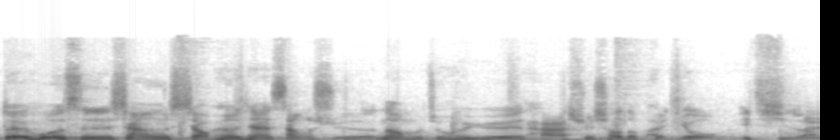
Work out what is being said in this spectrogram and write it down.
对，或者是像小朋友现在上学了，那我们就会约他学校的朋友一起来。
